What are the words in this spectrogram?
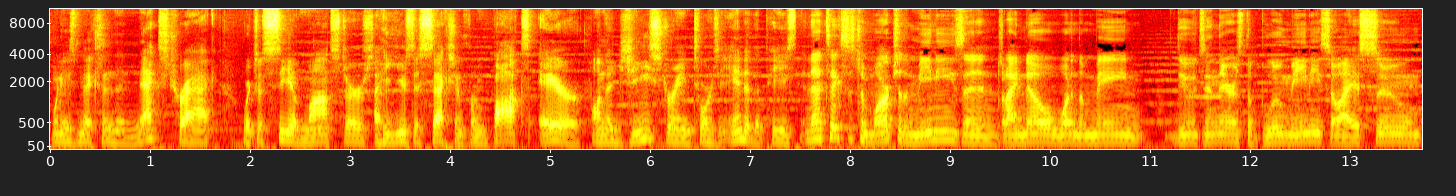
when he was mixing the next track, which was Sea of Monsters. Uh, he used a section from Bach's Air on the G string towards the end of the piece. And that takes us to March of the Meanies, and I know one of the main dudes in there is the Blue Meanie, so I assume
